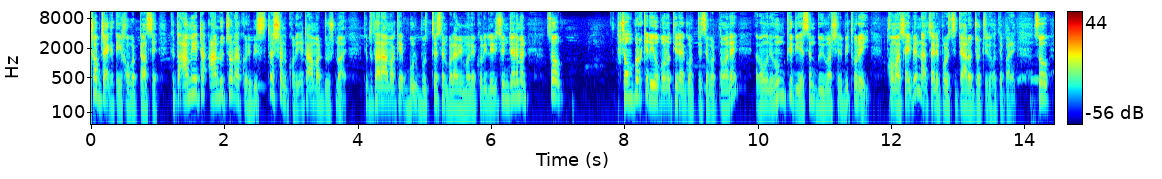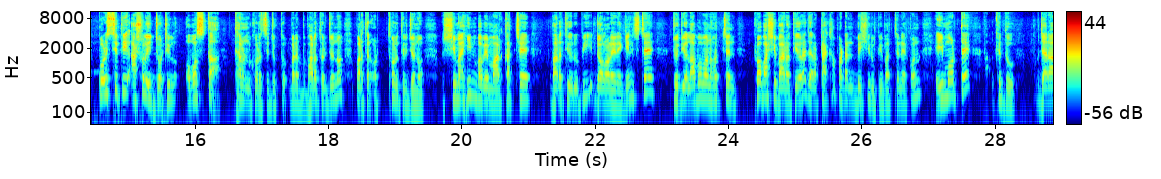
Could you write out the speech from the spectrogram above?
সব জায়গাতে এই খবরটা আছে কিন্তু আমি এটা আলোচনা করি, বিশ্লেষণ করি, এটা আমার দোষ নয়। কিন্তু তারা আমাকে ভুল বুঝতেছেন বলে আমি মনে করি লেডিস এন্ড জেন্টলম্যান সো সম্পর্কের এই অবনতিরা ঘটতেছে বর্তমানে, এবং উনি হুমকি দিয়েছেন দুই মাসের ভিতরেই। ক্ষমা চাইবেন, না চাইলে পরিস্থিতি আরও জটিল হতে পারে। সো পরিস্থিতি আসলেই জটিল অবস্থা ধারণ করেছে যুক্ত মানে ভারতের জন্য, ভারতের অর্থনীতির জন্য। সীমাহীনভাবে মার খাচ্ছে ভারতীয় রুপি, ডলারের এগেনস্টে যদিও লাভবান হচ্ছেন প্রবাসী ভারতীয়রা, যারা টাকা পাঠান বেশি রুপি পাচ্ছেন এখন এই মুহূর্তে। কিন্তু যারা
